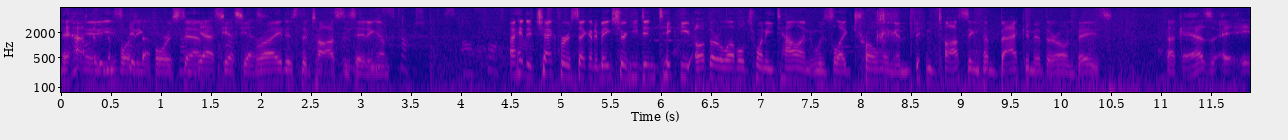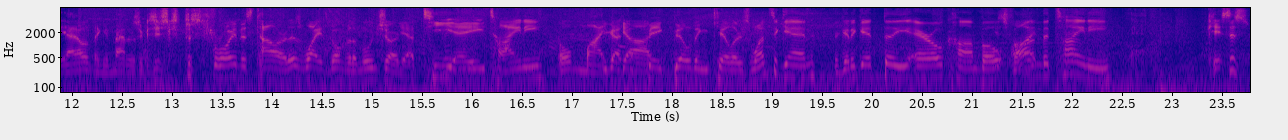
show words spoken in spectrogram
It has to be the he's four getting step. Force Staff. Yes, yes, yes. Right as the toss is hitting him. Structures are fortified. I had to check for a second to make sure he didn't take the other level 20 talent was like trolling and, and tossing them back into their own base. Okay, I I don't think it matters because he's just destroying this tower. This is why he's going for the moonshard. Yeah, TA, Tiny. Oh my god. You got god. the big building killers. Once again, they're going to get the arrow combo on the Tiny. kisses,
